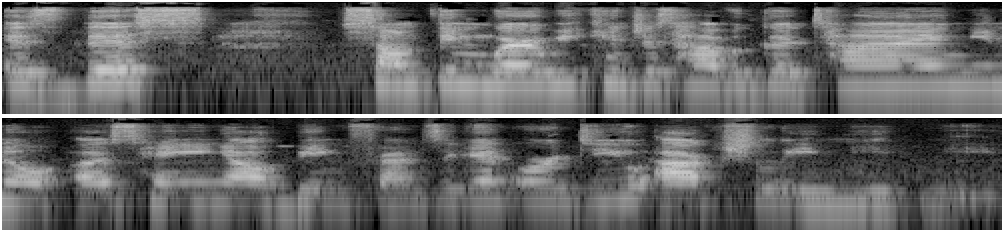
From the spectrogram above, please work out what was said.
is this something where we can just have a good time, you know, us hanging out, being friends again, or do you actually need me?"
